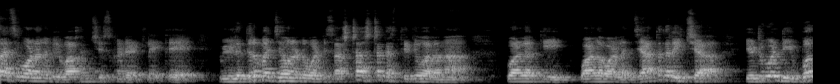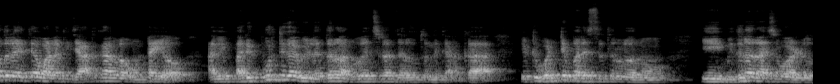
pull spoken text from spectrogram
రాశి వాళ్ళని వివాహం చేసుకునేటట్లయితే వీళ్ళిద్దరి మధ్య ఉన్నటువంటి షష్టాష్టక స్థితి వలన వాళ్ళకి వాళ్ళ వాళ్ళ జాతక రీత్యా ఎటువంటి ఇబ్బందులు అయితే వాళ్ళకి జాతకాల్లో ఉంటాయో అవి పరిపూర్తిగా వీళ్ళిద్దరూ అనుభవించడం జరుగుతుంది కనుక ఎటువంటి పరిస్థితుల్లోనూ ఈ మిథున రాశి వాళ్ళు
